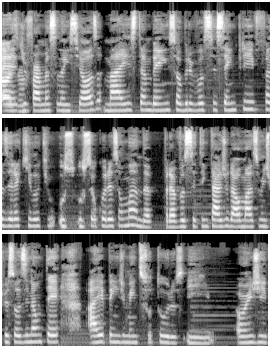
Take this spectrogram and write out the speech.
é, de forma silenciosa, mas também sobre você sempre fazer aquilo que o, o seu coração manda, para você tentar ajudar o máximo de pessoas e não ter arrependimentos futuros. E Orange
